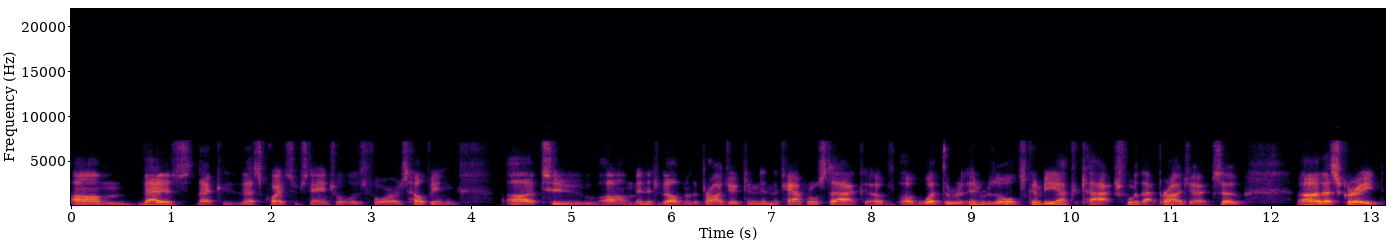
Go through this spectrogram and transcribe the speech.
um, that is that that's quite substantial as far as helping uh, to um, in the development of the project and in the capital stack of of what the end result is going to be after tax for that project. So uh, that's great.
